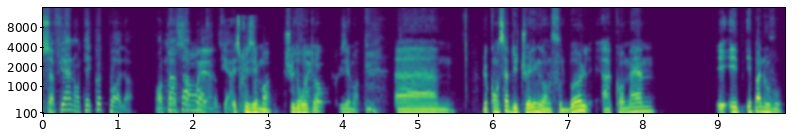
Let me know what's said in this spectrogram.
Sofiane, on t'écoute pas là. On t'entend pas, Sofiane. Excusez-moi, je suis de retour. Excusez-moi. Euh, le concept du trading dans le football a quand même est, pas nouveau.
